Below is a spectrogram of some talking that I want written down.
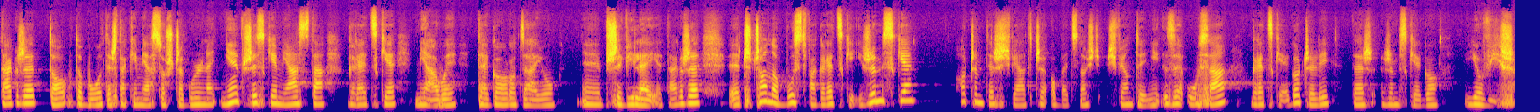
Także to, to było też takie miasto szczególne. Nie wszystkie miasta greckie miały tego rodzaju y, przywileje. Także y, czczono bóstwa greckie i rzymskie, o czym też świadczy obecność świątyni Zeusa greckiego, czyli też rzymskiego Jowisza.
